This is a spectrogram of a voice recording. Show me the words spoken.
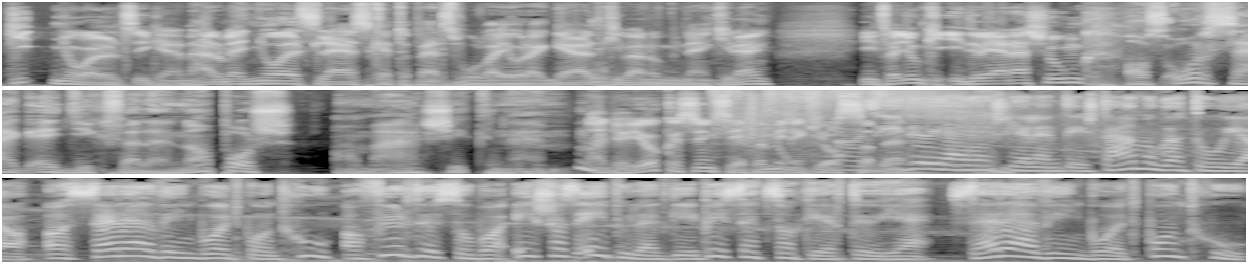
ki 8, igen. 3 8 lesz, 2 perc múlva jó reggelt. Kívánunk mindenkinek. Itt vagyunk, időjárásunk. Az ország egyik fele napos, a másik nem. Nagyon jó, köszönjük szépen, mindenki ossza Az be. időjárás jelentés támogatója a szerelvénybolt.hu, a fürdőszoba és az épületgépészet szakértője. Szerelvénybolt.hu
